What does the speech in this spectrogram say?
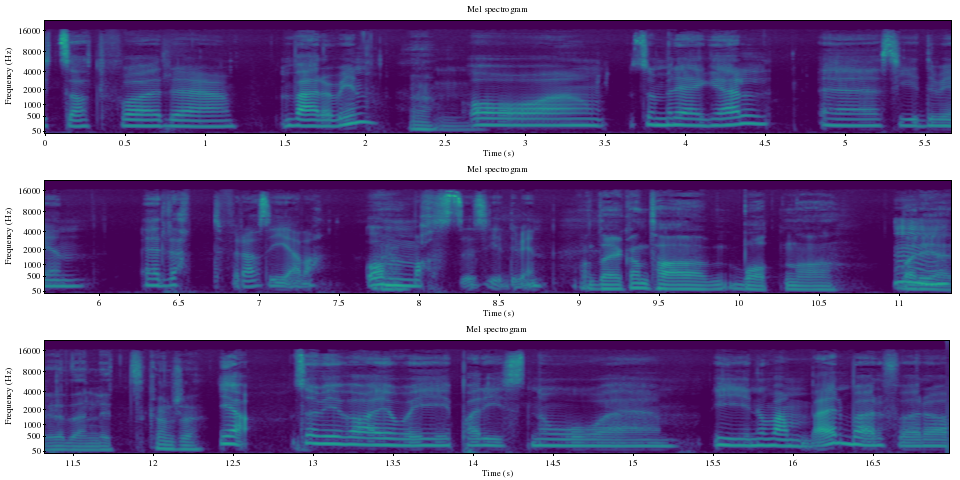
utsatt for eh, vær og vind. Ja. Mm. Og eh, som regel eh, sidevind rett fra sida, da. Og Ja. masse sidevind. Og det kan ta båten og Mm. variere den litt, kanskje. Så vi var jo i Paris nå eh, i november, bare for å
